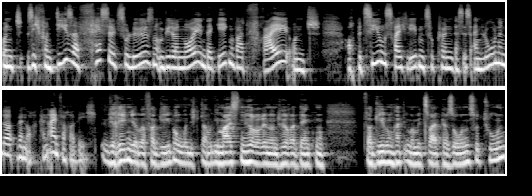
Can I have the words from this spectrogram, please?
Und sich von dieser Fessel zu lösen, um wieder neu in der Gegenwart frei und auch beziehungsreich leben zu können, das ist ein lohnender, wenn auch kein einfacher Weg. Wir reden ja über Vergebung und ich glaube, die meisten Hörerinnen und Hörer denken, Vergebung hat immer mit zwei Personen zu tun.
